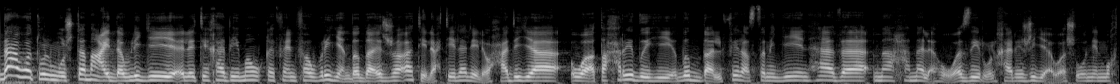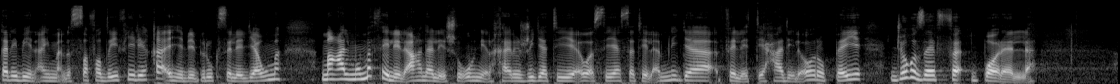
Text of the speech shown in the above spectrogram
دعوة المجتمع الدولي لاتخاذ موقف فوري ضد إجراءات الاحتلال الأحادية وتحريضه ضد الفلسطينيين هذا ما حمله وزير الخارجية وشؤون المغتربين أيمن الصفدي في لقائه ببروكسل اليوم مع الممثل الأعلى لشؤون الخارجية والسياسة الأمنية في الاتحاد الأوروبي جوزيف بوريل.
